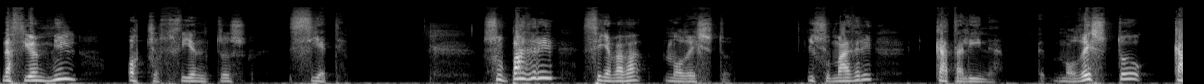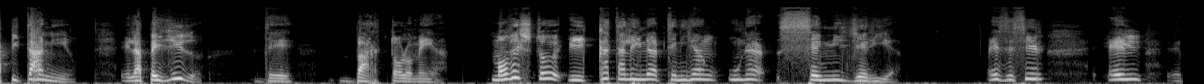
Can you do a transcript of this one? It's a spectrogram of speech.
Nació en mil ochocientos siete. Su padre se llamaba Modesto y su madre Catalina. Modesto Capitanio, el apellido de Bartolomea. Modesto y Catalina tenían una semillería. Es decir, él eh,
